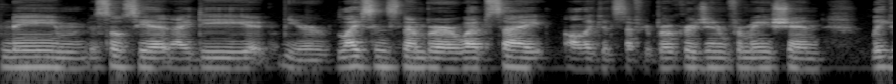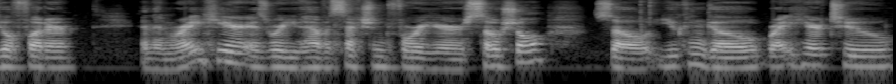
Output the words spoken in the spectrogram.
name, associate ID, your license number, website, all that good stuff, your brokerage information, legal footer. And then right here is where you have a section for your social. So you can go right here to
